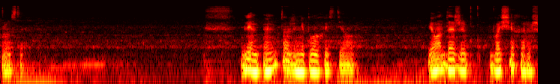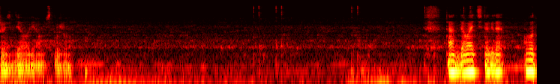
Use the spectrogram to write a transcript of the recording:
просто. Блин, он тоже неплохо сделал. И он даже вообще хорошо сделал, я вам скажу. Так, давайте тогда вот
